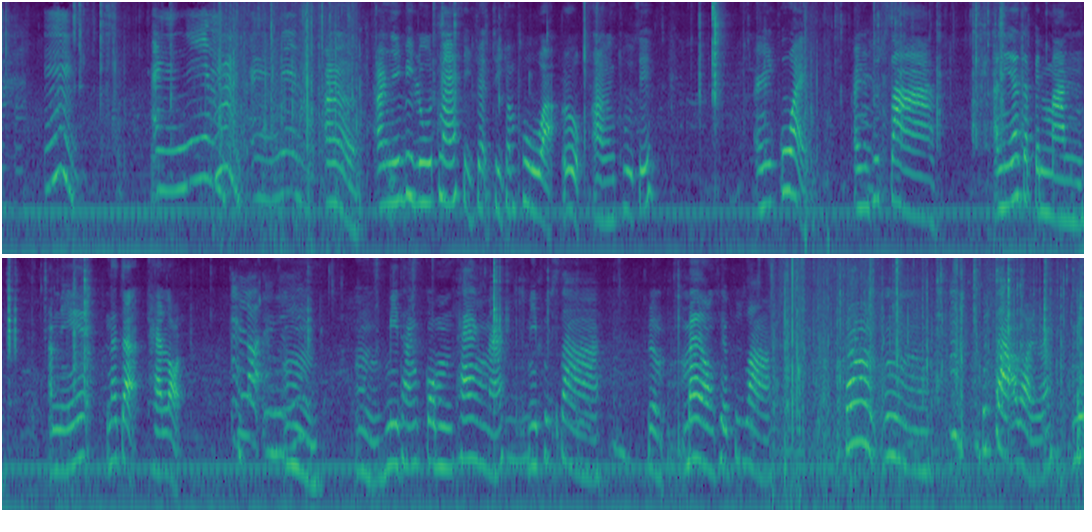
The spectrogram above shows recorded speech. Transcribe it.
นะคะ อืมอันนี้นิ่มอันนี้นิ่มเอออันนี้บีรูทไหมสีชสีชมพูอะลูกอ่าลองดูซิอันนี้กล้วย อันนี้พุทราอันนี้น่าจะเป็นมัน อันนี้น่าจะแครอทแครอทอันนี้อืมอืมมีทั้งกลมแท่งนะ มีพุทรา เดี๋ยวแม่ลองเคี้ยวพุทราก็อืมพุทราอร่อยนะมี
